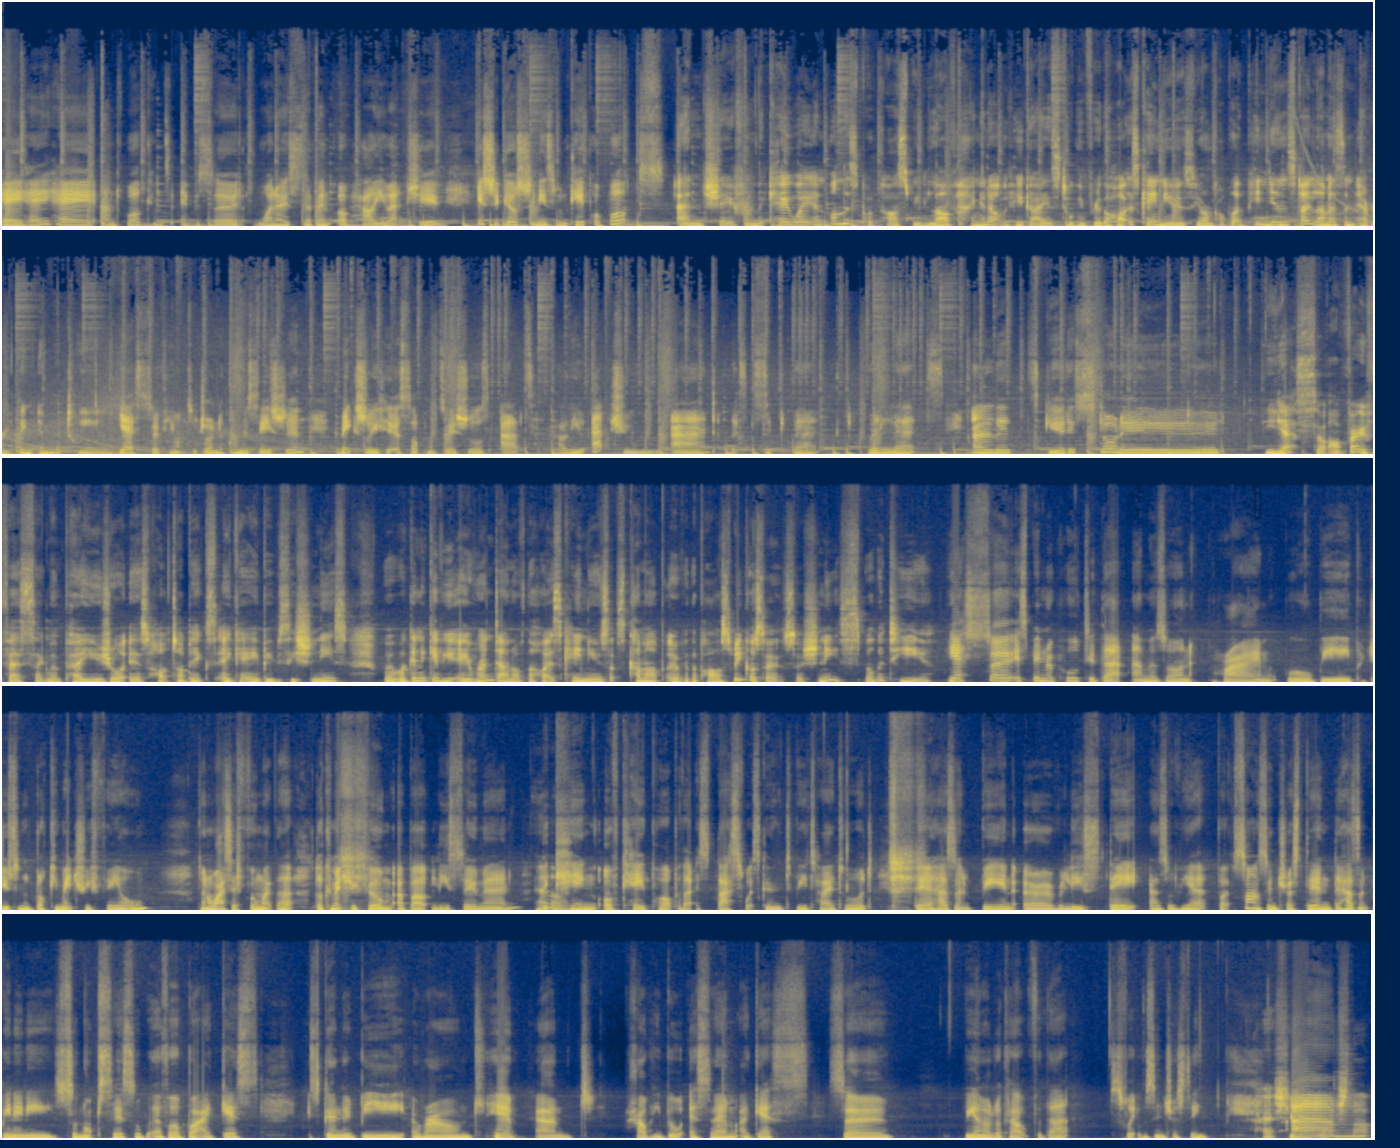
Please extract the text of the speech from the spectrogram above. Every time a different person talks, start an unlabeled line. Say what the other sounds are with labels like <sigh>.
Hey, hey, hey, and welcome to episode 107 of Hallyu At You. It's your girl Shanice from K-Pop Box.
and Shay from the K Way. And on this podcast, we love hanging out with you guys, talking through the hottest K news, your unpopular opinions, dilemmas, and everything in between.
Yes, so if you want to join the conversation, make sure you hit us up on socials at Hallyu At You. And let's sit back, relax, and let's get it started.
Yes, so our very first segment, per usual, is Hot Topics, aka BBC Shanice, where we're going to give you a rundown of the hottest K news that's come up over the past week or so. So, Shanice, spill the tea.
Yes, so it's been reported that Amazon Prime will be producing a documentary film. Don't know why I said film like that. Documentary film about Lee So-man, the
Oh.
king of K-pop. That is that's what it's going to be titled. There hasn't been a release date as of yet, but sounds interesting. There hasn't been any synopsis or whatever, but I guess it's going to be around him and how he built SM. I guess so. Be on the lookout for that. Just thought it was interesting.
I actually might watch
Um,
that.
